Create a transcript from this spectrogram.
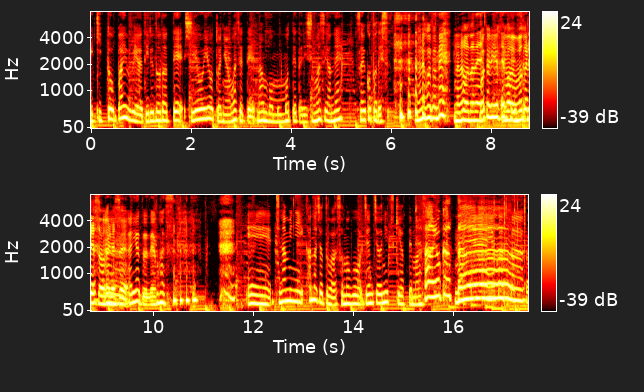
ーきっとバイブやディルドだって使用用途に合わせて何本も持ってたりしますよねそういうことです なるほどねなるほどね。わかりやすいえです。まあわかりやすいわかりやすいうんありがとうございます。えー、ちなみに彼女とはその後順調に付き合ってます。あーよかった。よかった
